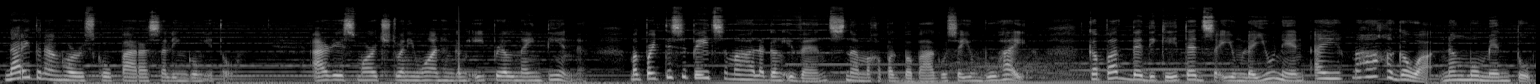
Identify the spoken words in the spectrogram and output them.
Narito na ang horoscope para sa linggong ito. Aries March 21 hanggang April 19. Mag-participate sa mahalagang events na makapagbabago sa iyong buhay. Kapag dedicated sa iyong layunin ay makakagawa ng momentum.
